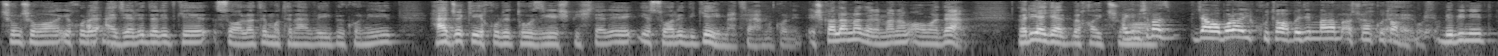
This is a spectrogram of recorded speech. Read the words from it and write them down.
چون شما یه خورده عجله دارید که سوالات متنوعی بکنید هر جا که یه خورده توضیحش بیشتره یه سوال دیگه ای مطرح می‌کنید. اشکال هم نداره منم آمادم ولی اگر بخواید شما اگه میشه از جوابا رو کوتاه بدیم منم از شما کوتاه بپرسم ببینید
